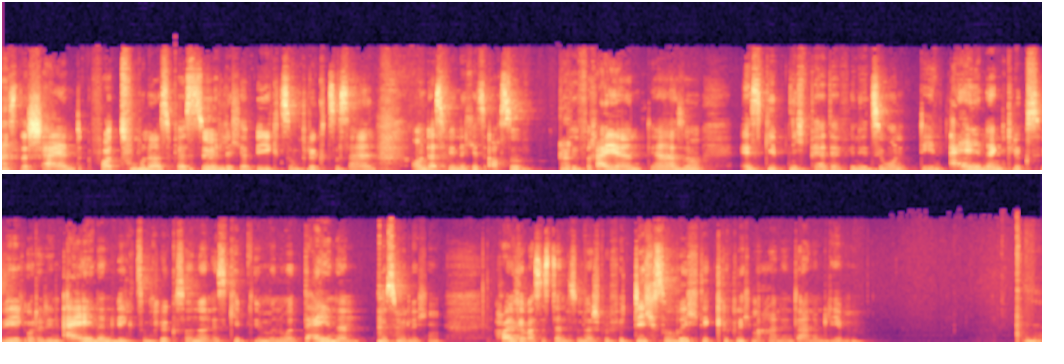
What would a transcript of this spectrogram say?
hast, das scheint Fortunas persönlicher Weg zum Glück zu sein. Und das finde ich jetzt auch so befreiend. Ja, also, es gibt nicht per Definition den einen Glücksweg oder den einen Weg zum Glück, sondern es gibt immer nur deinen persönlichen. Holger, was ist denn zum Beispiel für dich so richtig glücklich machen in deinem Leben? Puh,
